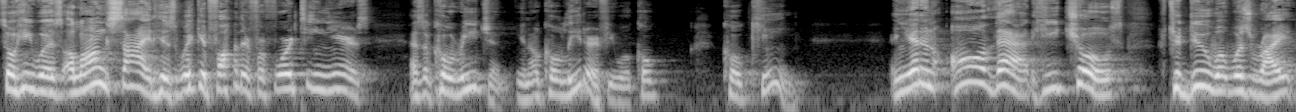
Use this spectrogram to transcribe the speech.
So he was alongside his wicked father for 14 years as a co-regent, you know, co-leader, if you will, co- co-king. And yet in all that, he chose to do what was right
